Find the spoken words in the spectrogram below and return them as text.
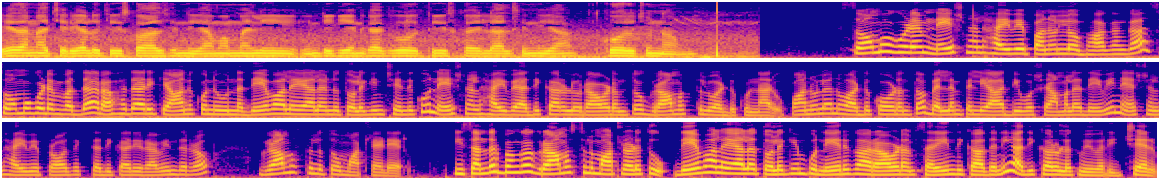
ఏదన్నా చర్యలు తీసుకోవాల్సిందిగా మమ్మల్ని ఇంటికి వెనుకకు తీసుకువెళ్ళాల్సిందిగా కోరుచున్నాము. సోమగూడెం నేషనల్ హైవే పనుల్లో భాగంగా సోమగూడెం వద్ద రహదారికి ఆనుకొని ఉన్న దేవాలయాలను తొలగించేందుకు నేషనల్ హైవే అధికారులు రావడంతో గ్రామస్తులు అడ్డుకున్నారు. పనులను అడ్డుకోవడంతో Bellampalli RDO Shyamaladevi national highway project అధికారి రవీంద్రరావు గ్రామస్తులతో మాట్లాడారు. ఈ సందర్భంగా గ్రామస్తులు మాట్లాడుతూ దేవాలయాల తొలగింపు నేరుగా రావడం సరైంది కాదని అధికారులకు వివరించారు.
